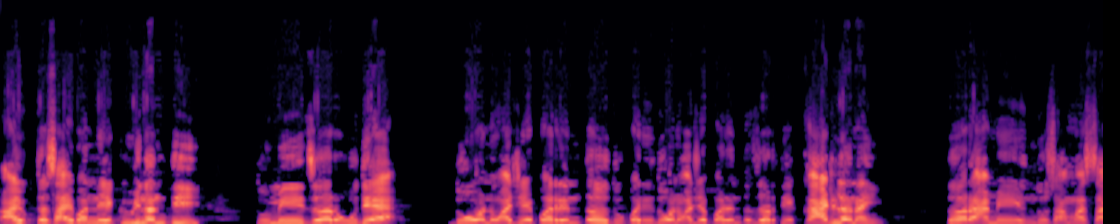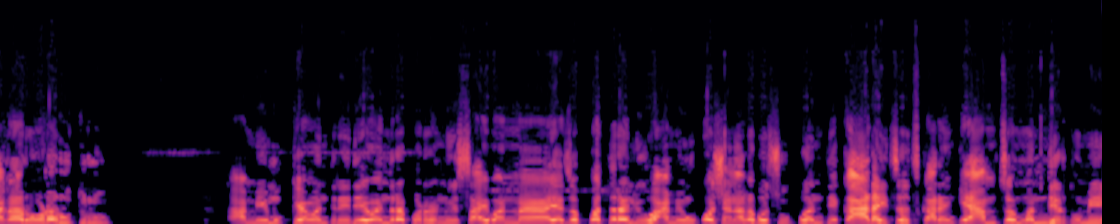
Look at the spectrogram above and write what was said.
आयुक्त साहेबांनी एक विनंती तुम्ही जर उद्या दोन वाजेपर्यंत दुपारी दोन वाजेपर्यंत जर ते काढलं नाही तर आम्ही हिंदू समाज सगळा रोडवर उतरू. आम्ही मुख्यमंत्री देवेंद्र फडणवीस साहेबांना याचं पत्र लिहू आम्ही उपोषणाला बसू पण ते काढायचंच कारण की आमचं मंदिर तुम्ही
